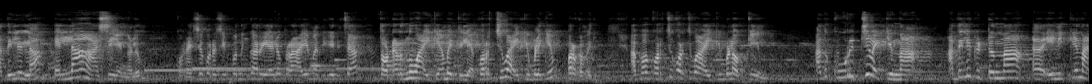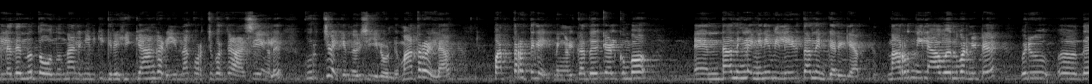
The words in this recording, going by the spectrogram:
അതിലുള്ള എല്ലാ ആശയങ്ങളും കുറേശ്ശെ കുറച്ച് ഇപ്പൊ നിങ്ങൾക്ക് അറിയാലോ പ്രായം അധികരിച്ചാൽ തുടർന്ന് വായിക്കാൻ പറ്റില്ല. കുറച്ച് വായിക്കുമ്പോഴേക്കും ഉറക്കം വരും. അപ്പോൾ കുറച്ച് കുറച്ച് വായിക്കുമ്പോഴൊക്കെയും അത് കുറിച്ച് വെക്കുന്ന അതിൽ കിട്ടുന്ന എനിക്ക് നല്ലതെന്ന് തോന്നുന്ന അല്ലെങ്കിൽ എനിക്ക് ഗ്രഹിക്കാൻ കഴിയുന്ന കുറച്ച് കുറച്ച് ആശയങ്ങൾ കുറിച്ച് വെക്കുന്ന ഒരു ശീലമുണ്ട്. മാത്രമല്ല പത്രത്തിൽ നിങ്ങൾക്കത് കേൾക്കുമ്പോൾ എന്താ നിങ്ങൾ എങ്ങനെ വിലയിരുത്താന്ന് എനിക്കറിയില്ല. നറുനിലാവ് എന്ന് പറഞ്ഞിട്ട് ഒരു ഇത്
